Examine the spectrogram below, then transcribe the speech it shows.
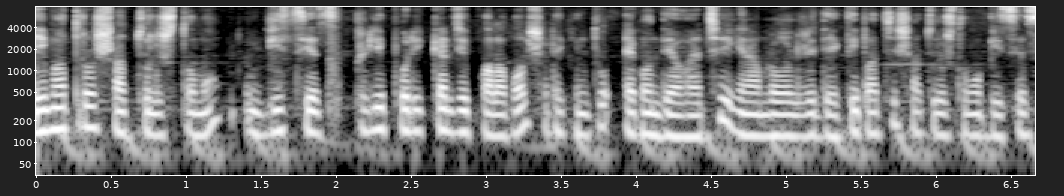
এইমাত্র সাতচল্লিশতম বিসিএস প্রিলি পরীক্ষার যে ফলাফল, সেটা কিন্তু এখন দেওয়া হয়েছে। এখানে আমরা অলরেডি দেখতে পাচ্ছি সাতচল্লিশতম বিসিএস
